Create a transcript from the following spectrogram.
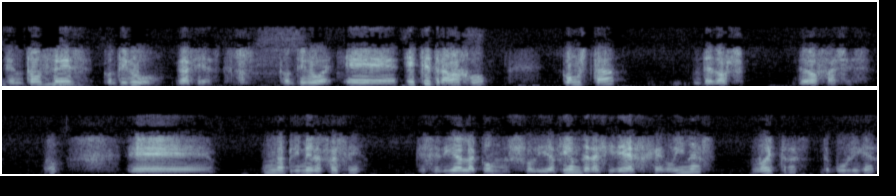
Entonces, continúo, gracias. Continúo. este trabajo consta de dos, de dos fases. ¿no? Eh, una primera fase, que sería la consolidación de las ideas genuinas nuestras, repúblicas,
